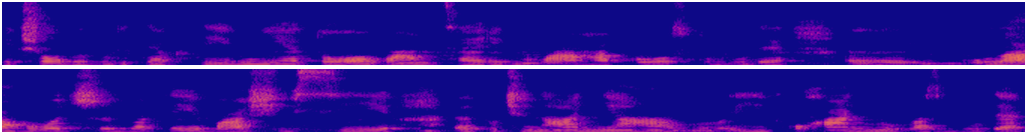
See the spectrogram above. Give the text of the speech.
Якщо ви будете активні, то вам ця рівновага просто буде е, улагоджувати ваші всі е, починання, і в коханні у вас буде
